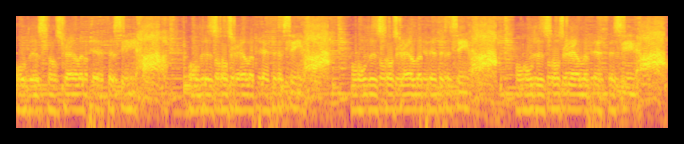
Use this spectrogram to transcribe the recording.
Oldest Australopithecine, ha! Oldest Australopithecine, ha! Oldest Australopithecine, ha! Oldest Australopithecine, ha!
